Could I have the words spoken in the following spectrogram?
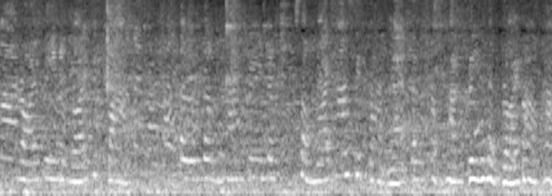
500ฟรี110บาท เติม1,000ฟรี1 250 บาทและเติม2,000ฟรี600 บาทค่ะ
